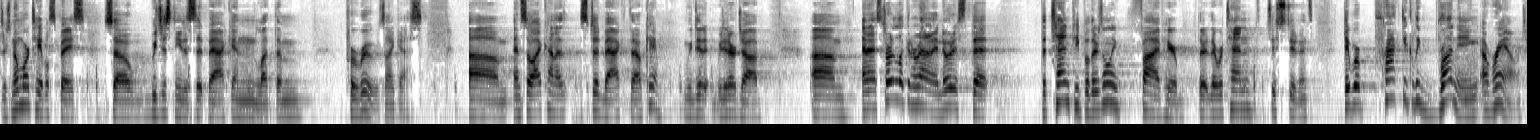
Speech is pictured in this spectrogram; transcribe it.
there's no more table space, so we just need to sit back and let them peruse, I guess. Um, and so I kind of stood back, thought, okay, we did it, we did our job. Um, and I started looking around, and I noticed that the 10 people, there's only five here, there, there were 10 students, they were practically running around.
